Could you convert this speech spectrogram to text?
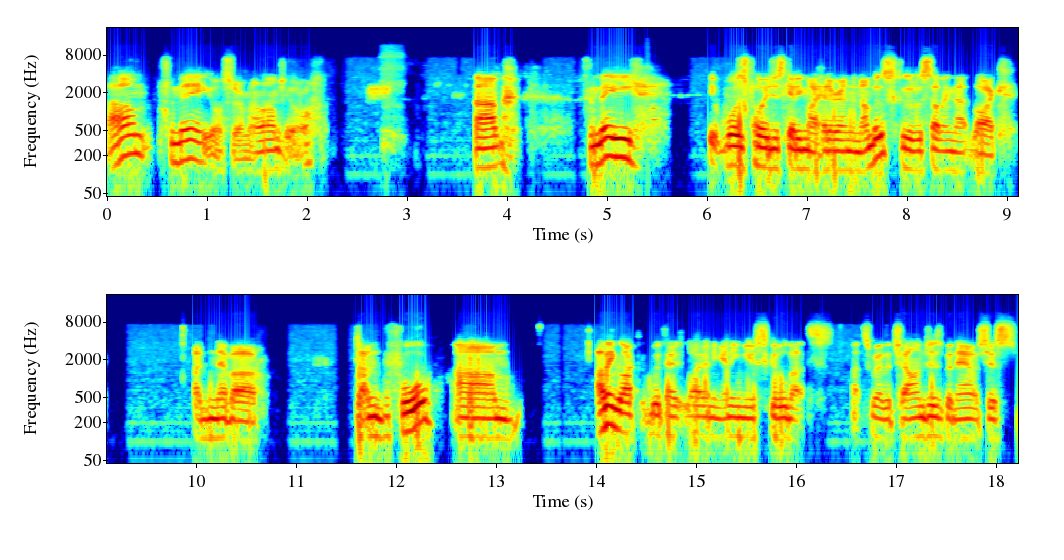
Um, for me, oh sorry, my alarm's going off. Um, for me, it was probably just getting my head around the numbers because it was something that like I'd never done before. Um, I think like with learning any new skill, that's that's where the challenge is. But now it's just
